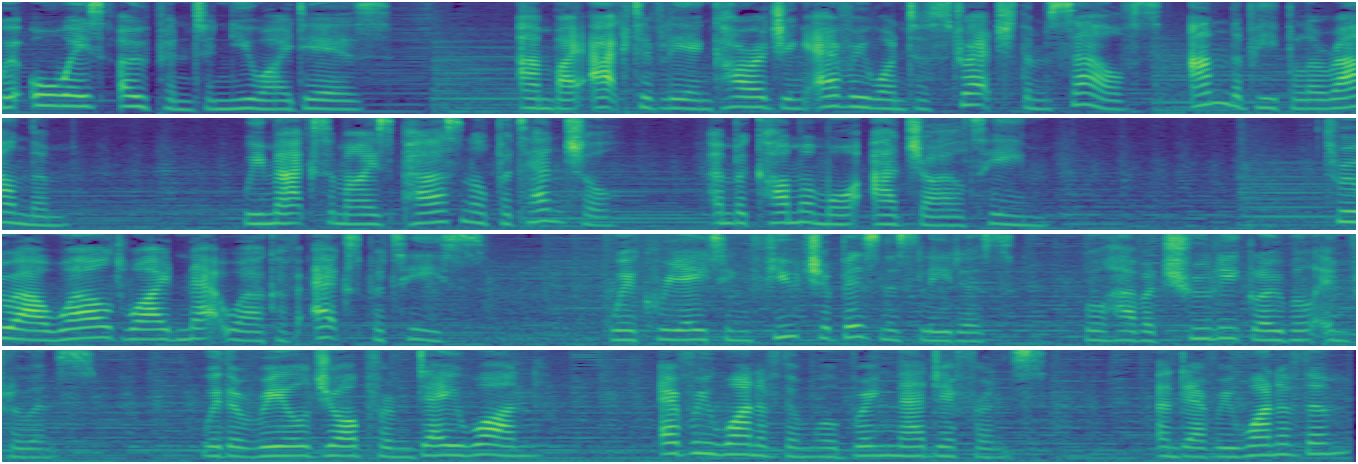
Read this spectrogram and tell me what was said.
we're always open to new ideas. And by actively encouraging everyone to stretch themselves and the people around them, we maximize personal potential and become a more agile team. Through our worldwide network of expertise, we're creating future business leaders who'll have a truly global influence. With a real job from day one, every one of them will bring their difference, and every one of them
